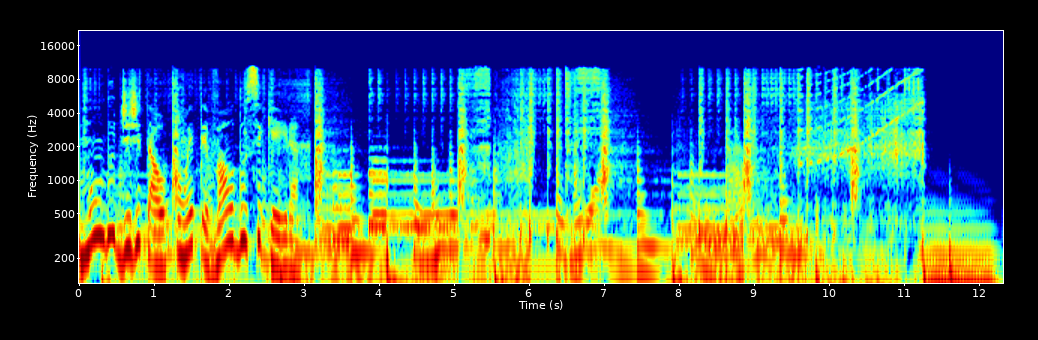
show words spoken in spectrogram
Mundo Digital com Etevaldo Siqueira.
